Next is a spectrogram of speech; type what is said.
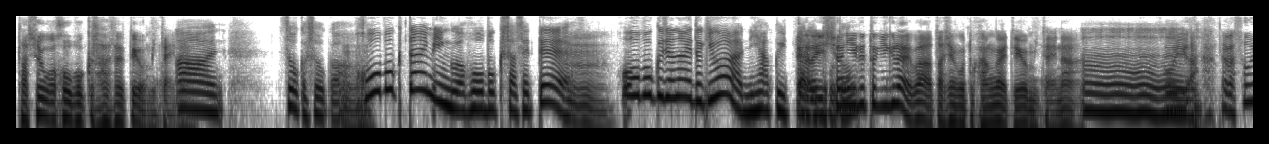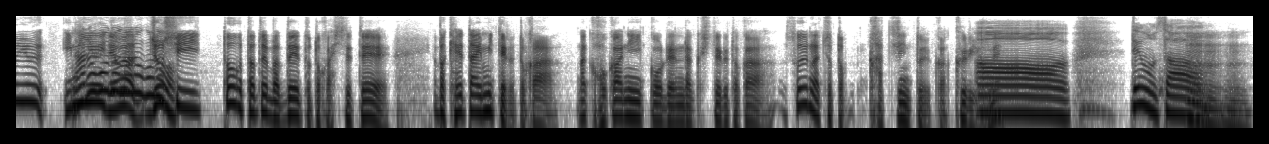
多少は放牧させてよみたいな。ああそうかそうか、うん。放牧タイミングは放牧させて、うんうん。放牧じゃない時は200いっただかららいいってこと？一緒にいる時ぐらいは私のこと考えてよみたいな、うんうんうんうん。そういうあだからそういう意味合いでは女子と例えばデートとかしててやっぱ携帯見てるとかなんか他にこう連絡してるとかそういうのはちょっとカチンというか来るよね。でもさ、うんうん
